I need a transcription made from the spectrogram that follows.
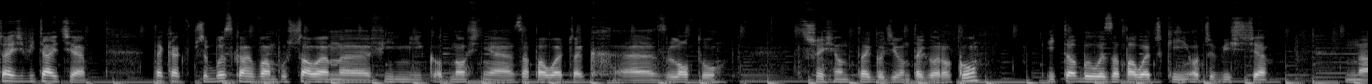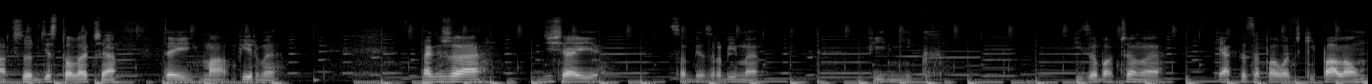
Cześć, witajcie. Tak jak w przybłyskach Wam puszczałem e, filmik odnośnie zapałeczek e, z lotu z 69 roku. I to były zapałeczki oczywiście na 40-lecie tej ma firmy. Także dzisiaj sobie zrobimy filmik i zobaczymy jak te zapałeczki palą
